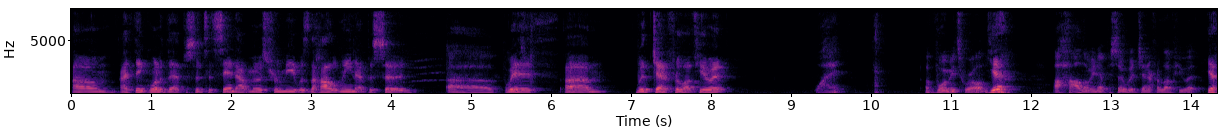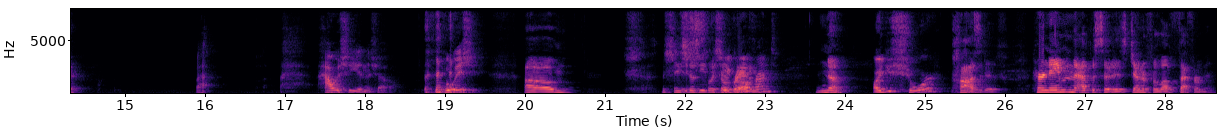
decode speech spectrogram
Um, I think one of the episodes that stand out most for me was the Halloween episode Uh, with um, with Jennifer Love Hewitt. what? Of Boy Meets World? Yeah. A Halloween episode with Jennifer Love Hewitt? Yeah. How is she in the show? Who is she? Um, she's is just she, like she a a random. girlfriend? No, Are you sure? positive. Her name in the episode is Jennifer Love Fefferman.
